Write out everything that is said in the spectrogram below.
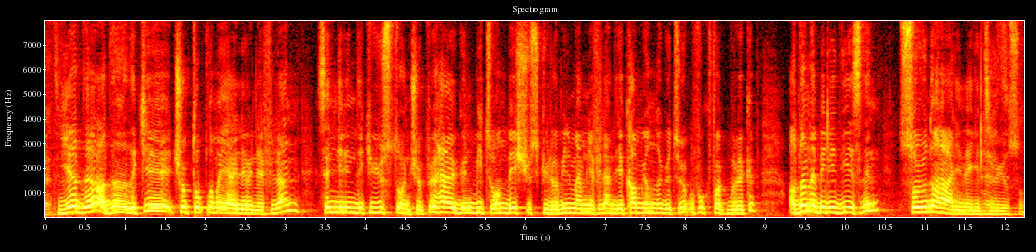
Evet. Ya da Adana'daki çöp toplama yerlerine falan senin elindeki 100 ton çöpü her gün 1 ton 500 kilo bilmem ne falan diye kamyonuna götürüp ufak ufak bırakıp Adana Belediyesi'nin sorunu haline getiriyorsun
